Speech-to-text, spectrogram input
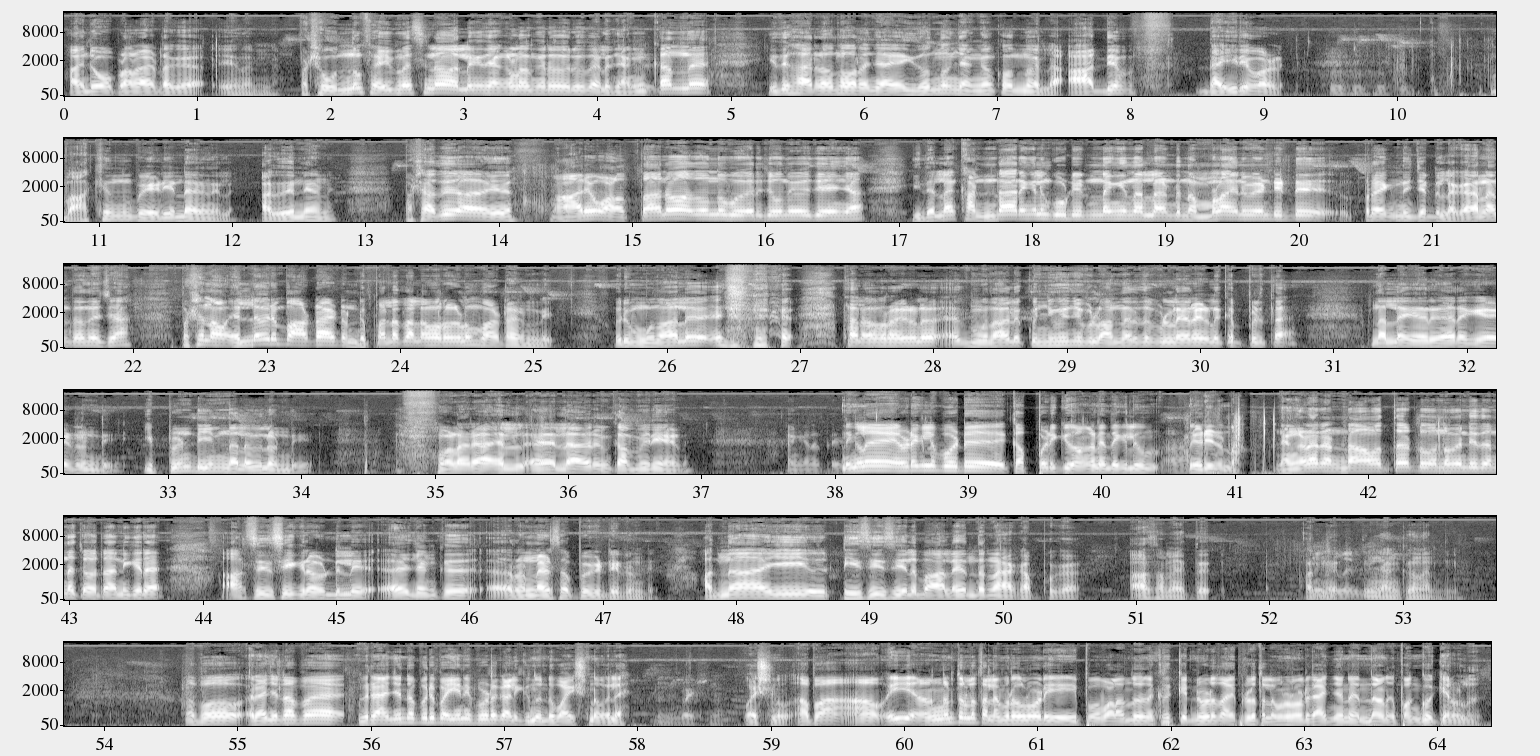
അതിന്റെ ഓപ്പണറായിട്ടൊക്കെ ചെയ്യുന്നുണ്ട് പക്ഷെ ഒന്നും ഫേമസിനോ അല്ലെങ്കിൽ ഞങ്ങൾ അങ്ങനെ ഒരു ഇതല്ല. ഞങ്ങൾക്കന്ന് ഇത് ഹരമെന്ന് പറഞ്ഞാൽ ഇതൊന്നും ഞങ്ങൾക്കൊന്നുമല്ല. ആദ്യം ധൈര്യമാണ്. ബാക്കിയൊന്നും പേടിയുണ്ടായിരുന്നില്ല. അത് തന്നെയാണ്. പക്ഷെ അത് ആരെ വളർത്താനോ അതൊന്ന് ഉപകരിച്ചോ എന്ന് ചോദിച്ചു കഴിഞ്ഞാൽ ഇതെല്ലാം കണ്ടാരെങ്കിലും കൂടിയിട്ടുണ്ടെങ്കിൽ എന്നല്ലാണ്ട് നമ്മളതിന് വേണ്ടിയിട്ട് പ്രയത്നിച്ചിട്ടില്ല. കാരണം എന്താണെന്ന് വെച്ചാൽ പക്ഷെ എല്ലാവരും പാട്ടായിട്ടുണ്ട്. പല തലമുറകളും പാട്ടായിട്ടുണ്ട്. ഒരു മൂന്നാൽ തലമുറകൾ മൂന്നാൽ കുഞ്ഞു കുഞ്ഞു പിള്ള അന്നേരത്തെ പിള്ളേരുകളൊക്കെ ഇപ്പോഴത്തെ നല്ല ഏറുകാരൊക്കെ ആയിട്ടുണ്ട്. ഇപ്പോഴും ടീം നിലവിലുണ്ട്. വളരെ എല്ലാവരും കമ്പനിയാണ്. അങ്ങനത്തെ നിങ്ങൾ എവിടെയെങ്കിലും പോയിട്ട് കപ്പടിക്കുമോ അങ്ങനെ എന്തെങ്കിലും നേടിയിട്ടുണ്ടോ? ഞങ്ങളുടെ രണ്ടാമത്തെ ടൂർണമെന്റിൽ തന്നെ ചോറ്റാനിക്കര ആർ സി സി ഗ്രൗണ്ടിൽ ഞങ്ങൾക്ക് റണ്ണേഴ്സ് അപ്പ് കിട്ടിയിട്ടുണ്ട്. അന്ന് ഈ ടി സി സിയിൽ ബാലേന്ദ്രൻ ആ കപ്പൊക്കെ ആ സമയത്ത് അന്ന് ഞങ്ങൾക്ക് നൽകി. അപ്പോൾ രാജേട്ടാ അപ്പോൾ ഇവർ രാജേന്റെ ഒരു പയ്യനെ ഇപ്പോൾ ഇവിടെ കളിക്കുന്നുണ്ട് വൈഷ്ണവ് അല്ലേ? വൈഷ്ണവ്. അപ്പോൾ ഈ അങ്ങനത്തെ ഉള്ള തലമുറകളോട് ഇപ്പോൾ വളർന്നു വരുന്ന ക്രിക്കറ്റിനോട് താല്പര്യമുള്ള തലമുറകളോട് രാജ്യം എന്താണ് പങ്കുവയ്ക്കാനുള്ളത്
